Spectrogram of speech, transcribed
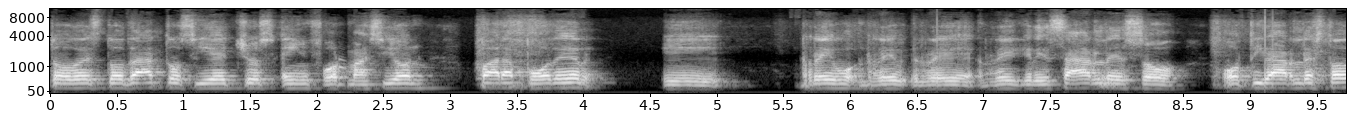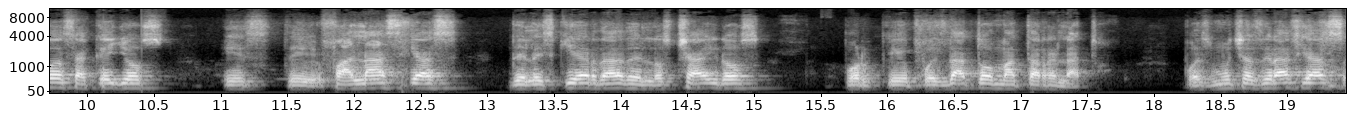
todo esto, datos y hechos e información para poder regresarles o, tirarles todos aquellos este, falacias de la izquierda, de los chairos, porque pues dato mata relato. Pues muchas gracias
